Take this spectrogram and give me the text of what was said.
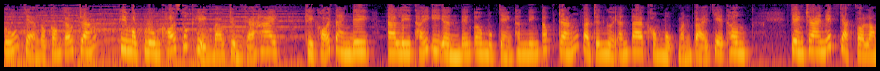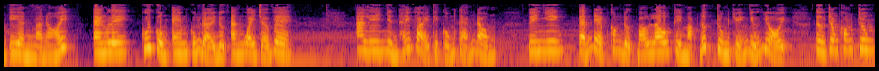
xuống chạm vào con cáo trắng, thì một luồng khói xuất hiện bao trùm cả hai. Khi khói tan đi, Ali thấy Ian đang ôm một chàng thanh niên tóc trắng và trên người anh ta không một mảnh vải che thân. Chàng trai nép chặt vào lòng Ian mà nói, An Ly, cuối cùng em cũng đợi được anh quay trở về. Ali nhìn thấy vậy thì cũng cảm động. Tuy nhiên, cảnh đẹp không được bao lâu thì mặt đất trung chuyển dữ dội. Từ trong không trung,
